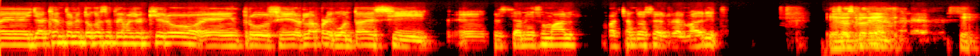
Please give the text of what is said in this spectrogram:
Eh, ya que Antonio toca este tema, yo quiero eh, introducir la pregunta de si eh, Cristiano hizo mal marchándose del Real Madrid. El otro, día, sí,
